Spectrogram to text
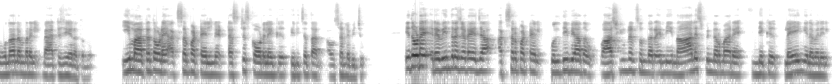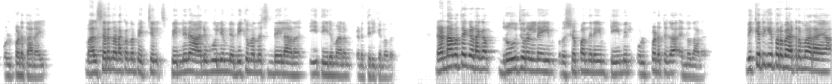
മൂന്നാം നമ്പറിൽ ബാറ്റ് ചെയ്യാനെത്തുന്നു. ഈ മാറ്റത്തോടെ അക്സർ പട്ടേലിന് ടെസ്റ്റ് സ്ക്വാഡിലേക്ക് തിരിച്ചെത്താൻ അവസരം ലഭിച്ചു. ഇതോടെ രവീന്ദ്ര ജഡേജ അക്സർ പട്ടേൽ കുൽദീപ് യാദവ് വാഷിംഗ്ടൺ സുന്ദർ എന്നീ നാല് സ്പിന്നർമാരെ ഇന്ത്യയ്ക്ക് പ്ലേയിങ് ഇലവനിൽ ഉൾപ്പെടുത്താനായി. മത്സരം നടക്കുന്ന പിച്ചിൽ സ്പിന്നിന് ആനുകൂല്യം ലഭിക്കുമെന്ന ചിന്തയിലാണ് ഈ തീരുമാനം എടുത്തിരിക്കുന്നത്. രണ്ടാമത്തെ ഘടകം ധ്രുവ് ജുറലിനെയും ഋഷഭ് പന്തിനെയും ടീമിൽ ഉൾപ്പെടുത്തുക എന്നതാണ്. വിക്കറ്റ് കീപ്പർ ബാറ്റർമാരായ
